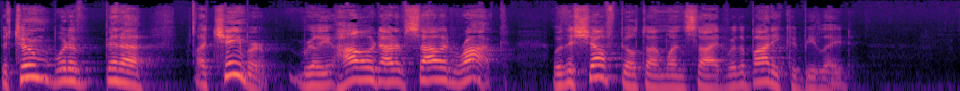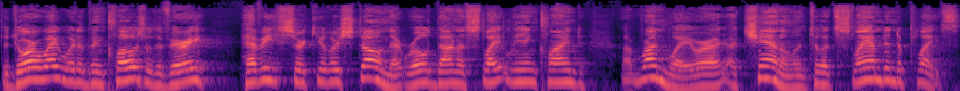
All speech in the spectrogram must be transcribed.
The tomb would have been a, a chamber, really, hollowed out of solid rock, with a shelf built on one side where the body could be laid. The doorway would have been closed with a very heavy circular stone that rolled down a slightly inclined uh, runway or a, a channel until it slammed into place,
